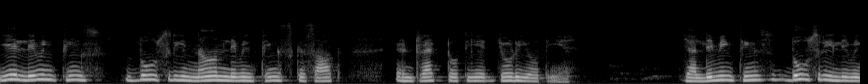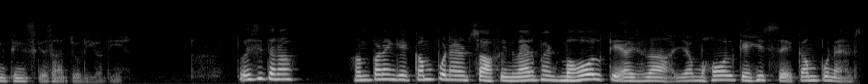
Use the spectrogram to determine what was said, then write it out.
ये लिविंग थिंग्स दूसरी नॉन लिविंग थिंग्स के साथ इंटरेक्ट होती है, जुड़ी होती हैं। या लिविंग थिंग्स दूसरी लिविंग थिंग्स के साथ जुड़ी होती हैं। तो इसी तरह हम पढ़ेंगे कंपोनेंट्स ऑफ़ इन्वायरमेंट माहौल के अज्जा या माहौल के हिस्से components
